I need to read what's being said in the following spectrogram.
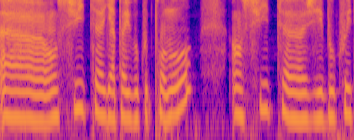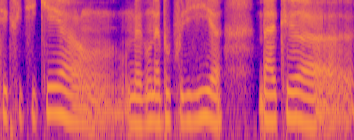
Euh, ensuite, il n'y a pas eu beaucoup de promos. Ensuite, euh, j'ai beaucoup été critiquée. euh, on, a, beaucoup dit euh, bah, que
